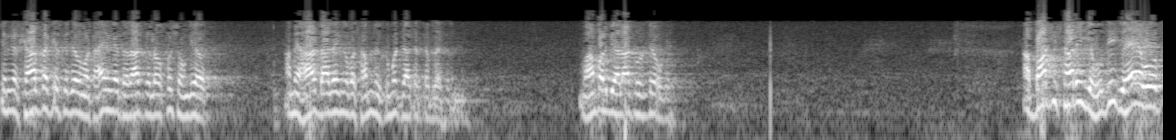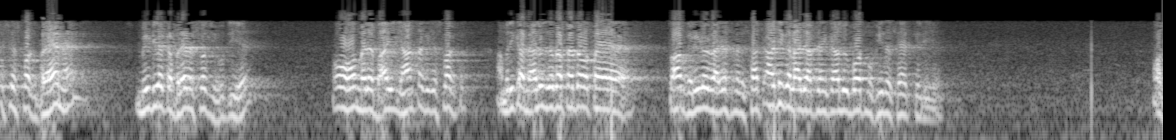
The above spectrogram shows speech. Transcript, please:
ان کا خیال تھا کہ اس کو جب ہم ہٹائیں گے تو عراق کے لوگ خوش ہوں گے اور ہمیں ہار ڈالیں گے، بس ہم نے حکومت جا کر قبضہ کرنی وہاں پر بھی حالات الٹے ہو گئے۔ اب باقی ساری یہودی جو ہے، وہ اس وقت برین ہے میڈیا کا برین اس وقت یہودی ہے۔ او ہو میرے بھائی، یہاں تک جس وقت امریکہ میں آلو زیادہ پیدا ہوتا ہے، تو آپ گریڈر راجس میں سچ آرٹیکل آ جاتے ہیں کہ آلو بہت مفید ہے صحت کے لیے۔ اور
